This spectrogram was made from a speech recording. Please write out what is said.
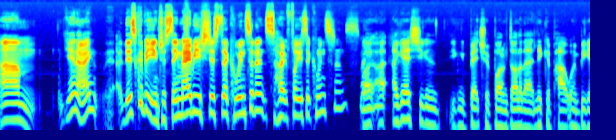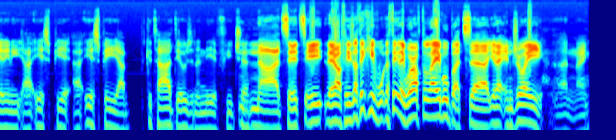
um, you know, this could be interesting. Maybe it's just a coincidence. Hopefully, it's a coincidence. Well, I, I guess you can you can bet your bottom dollar that Linkin Park won't be getting any uh, ESP uh, ESP uh, guitar deals in the near future. no, it's it's he, they're off. He's I think he I think they were off the label, but uh, you know, enjoy. I don't know,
